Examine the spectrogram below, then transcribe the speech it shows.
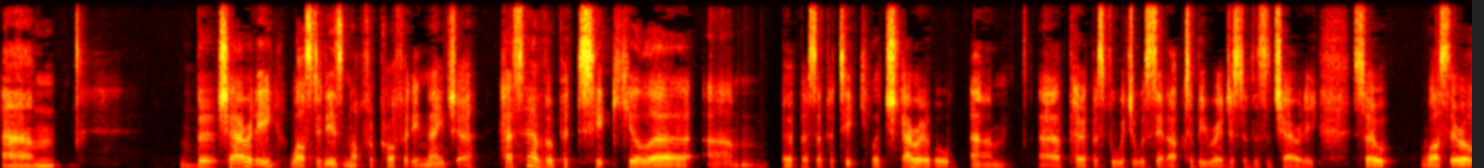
Um, the charity, whilst it is not for profit in nature, has to have a particular um, purpose, a particular charitable um, uh, purpose for which it was set up to be registered as a charity. So whilst they're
